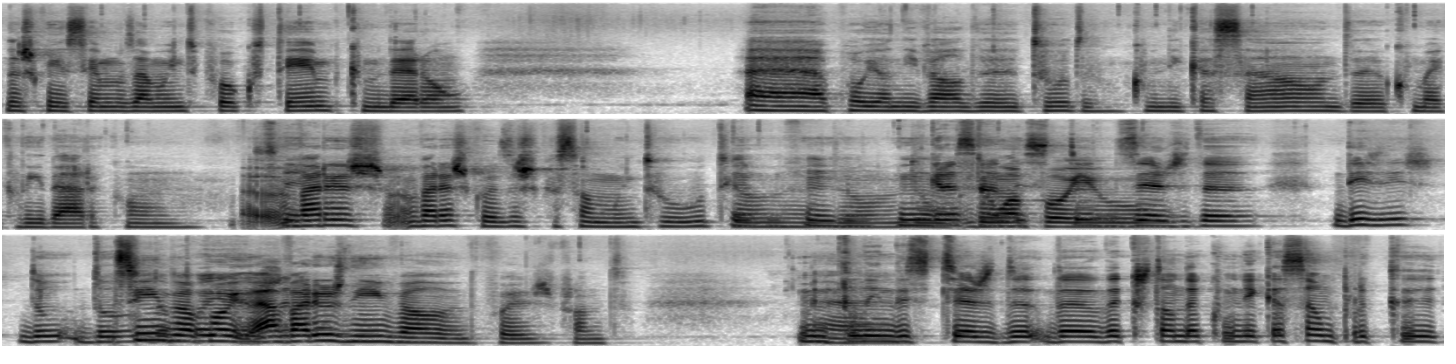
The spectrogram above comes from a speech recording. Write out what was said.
nos conhecemos há muito pouco tempo, que me deram uh, apoio ao nível de tudo, comunicação, de como é que lidar com uh, várias várias coisas que são muito úteis, uhum. de, de, de um apoio. Dizeres de, dizes do, do, Sim, do apoio, apoio há vários níveis depois, pronto. Muito lindo isso da, da questão da comunicação, porque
